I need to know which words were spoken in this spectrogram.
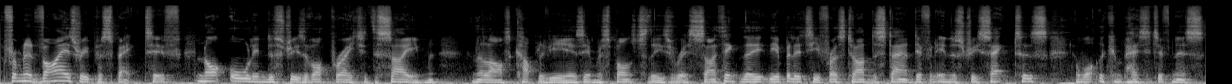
from an advisory perspective, not all industries have operated the same in the last couple of years in response to these risks. So I think the, the ability for us to understand different industry sectors and what the competitiveness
